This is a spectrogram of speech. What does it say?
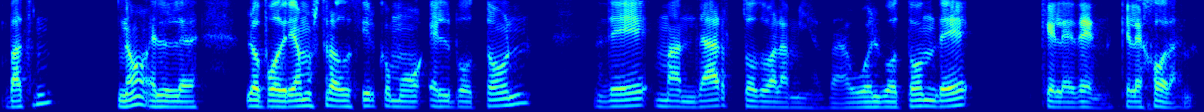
button ¿no? El, lo podríamos traducir como el botón de mandar todo a la mierda o el botón de que le den, que le jodan.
